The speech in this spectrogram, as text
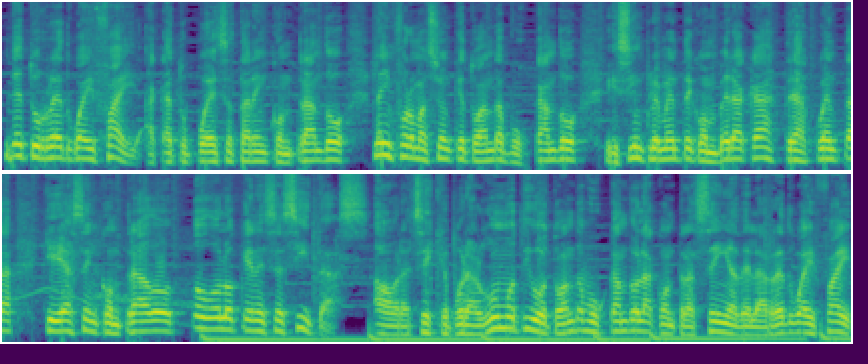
de tu red Wi-Fi. Acá tú puedes estar encontrando la información que tú andas buscando y simplemente con ver acá te das cuenta que ya has encontrado todo lo que necesitas. Ahora, si es que por algún motivo tú andas buscando la contraseña de la red Wi-Fi,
